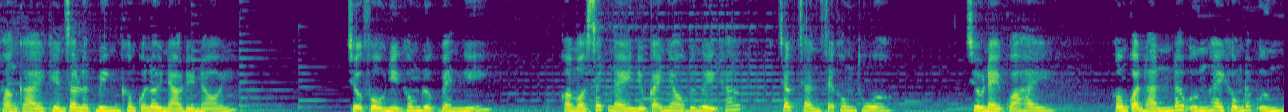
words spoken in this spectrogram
Thoáng cái khiến Giao Lật Minh không có lời nào để nói. Triệu phổ nhịn không được bèn nghĩ, còn mọt sách này nếu cãi nhau với người khác, chắc chắn sẽ không thua. Chiều này quá hay, không quản hắn đáp ứng hay không đáp ứng.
